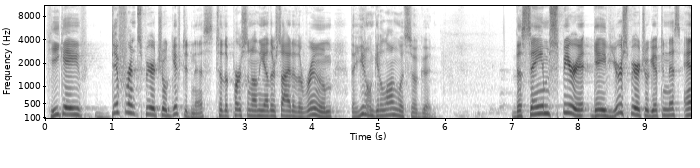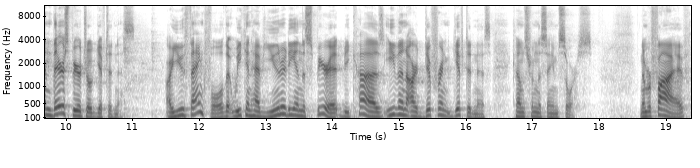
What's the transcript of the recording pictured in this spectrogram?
he gave different spiritual giftedness to the person on the other side of the room that you don't get along with so good. The same Spirit gave your spiritual giftedness and their spiritual giftedness. Are you thankful that we can have unity in the Spirit because even our different giftedness comes from the same source? Number five,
